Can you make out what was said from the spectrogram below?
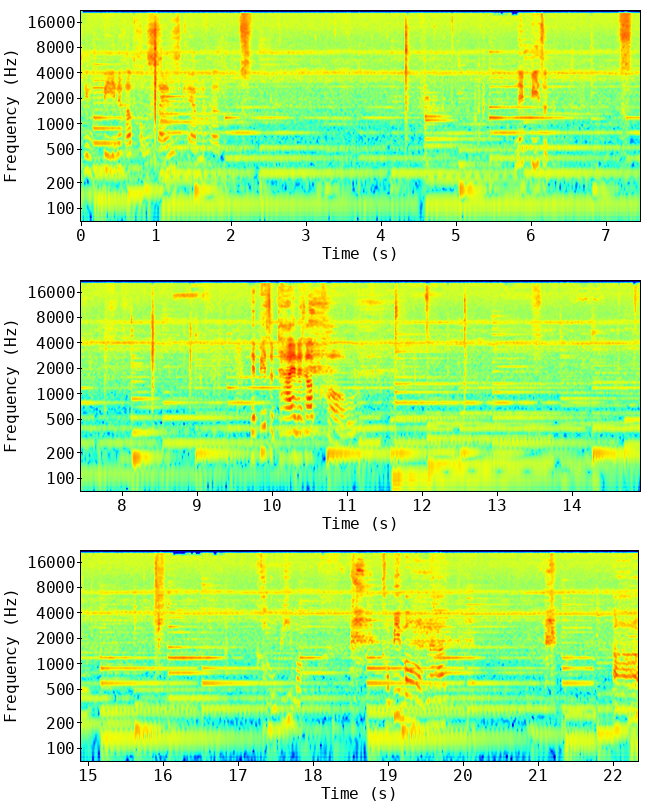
หนึ่งปีนะครับของ Science Camp นะครับ ในปีสุด ในปีสุดท้ายนะครับของของพี่มอของพี่มหกนะครับอ่า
